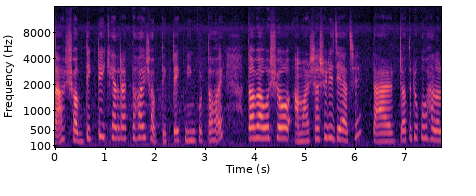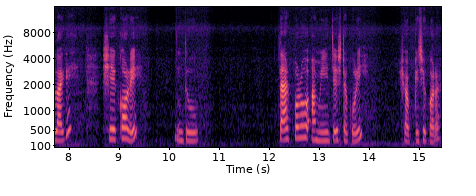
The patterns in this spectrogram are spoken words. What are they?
না, সব দিকটাই খেয়াল রাখতে হয়, সব দিকটাই ক্লিন করতে হয়। তবে অবশ্য আমার শাশুড়ি যে আছে, তার যতটুকু ভালো লাগে, সে করে। কিন্তু তারপরও আমি চেষ্টা করি সব কিছু করার।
